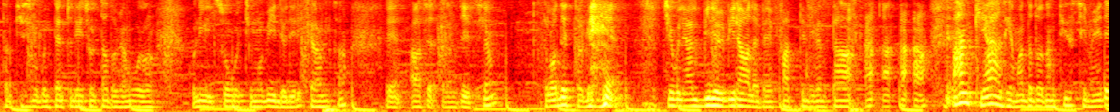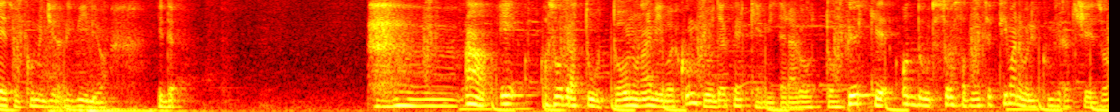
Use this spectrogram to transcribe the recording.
Tantissimo contento del risultato che ha avuto con il suo ultimo video di riccanza. E Asia, tantissimo. Te l'ho detto che ci voleva il video virale per farti diventare. Ah, ah, ah, ah. Anche Asia mi ha dato tantissime idee su come girare i video. Ide Ah, e soprattutto non avevo il computer perché mi si era rotto. Perché ho dovuto, sono stato una settimana con il computer acceso,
